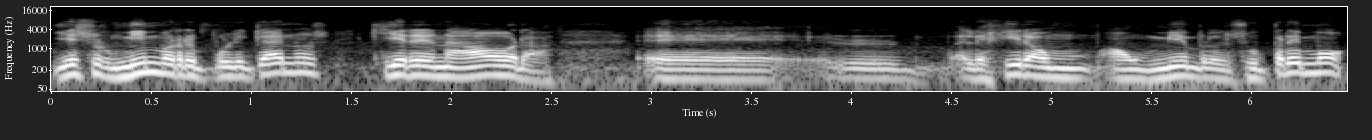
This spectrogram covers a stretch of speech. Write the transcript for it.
Y esos mismos republicanos quieren ahora eh, elegir a un, a un, miembro del Supremo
